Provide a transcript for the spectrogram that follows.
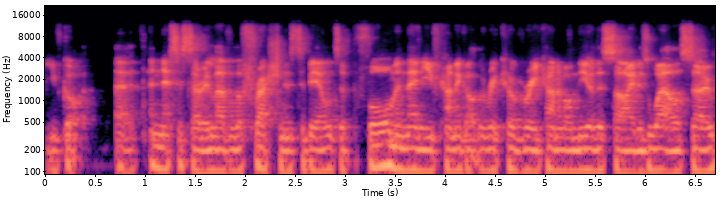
you've got a, a, necessary level of freshness to be able to perform. And then you've kind of got the recovery kind of on the other side as well. So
